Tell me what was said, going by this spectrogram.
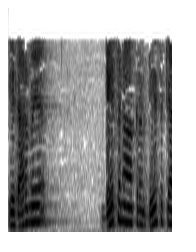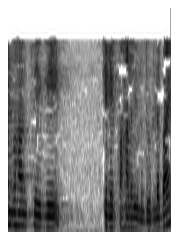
ඒ ධර්මය දේශනා කරන දේශකයන් වහන්සේගේ කෙනෙක් පහළ වීම දුර්ලභයි.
